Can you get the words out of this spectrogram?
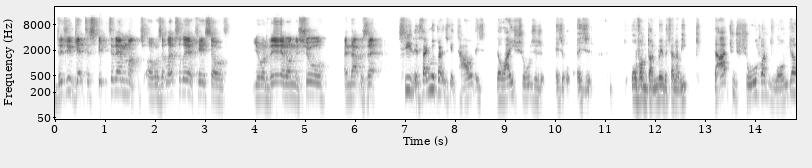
did you get to speak to them much, or was it literally a case of you were there on the show and that was it. See, the thing with Britain's Got Talent is the live shows is is is over and done with within a week. The actual show runs longer,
